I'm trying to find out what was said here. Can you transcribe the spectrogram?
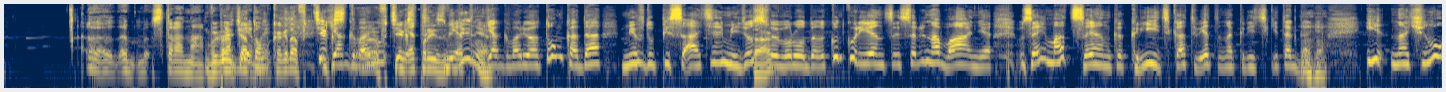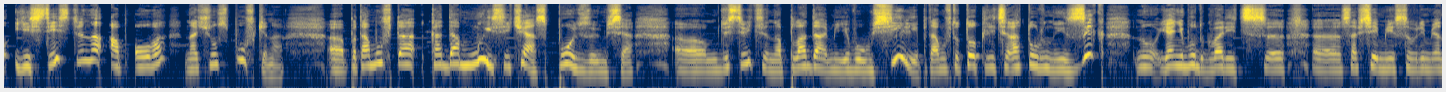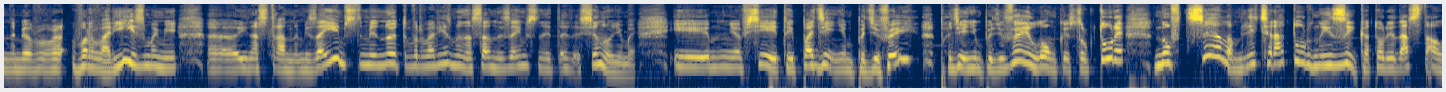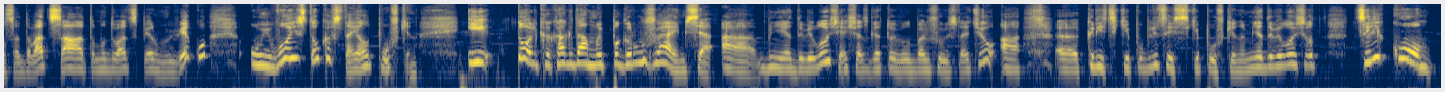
э, э, сторона Вы говорите о проблемы. том, когда в текст, я говорю, в текст нет, произведения? Нет, я говорю о том, когда между писателями идет Так. своего рода конкуренция, соревнования, взаимооценка, критика, ответы на критики и так далее. И начну, естественно, об Ова, начну с Пушкина. Э, Потому что, когда мы сейчас пользуемся э, действительно плодами его усилий, потому что тот литературный язык, ну, я не буду говорить с, э, со всеми современными вар- варваризмами э, иностранными заимствами, но это варваризм, иностранные заимствования – это синонимы. И все этой падением падежей, падением падежей, ломкой структуры, но в целом литературный язык, который достался 20-21 веку, у его истоков стоял Пушкин. И только когда мы погружаемся, а мне довелось, я сейчас готовил большую статью о э, критике и публицистике Пушкина, мне довелось вот целиком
